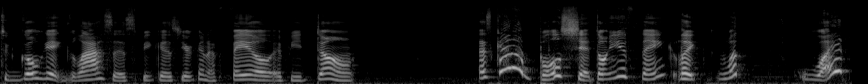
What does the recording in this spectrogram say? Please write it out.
to go get glasses because you're gonna fail if you don't. That's kind of bullshit, don't you think? Like, what? What?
